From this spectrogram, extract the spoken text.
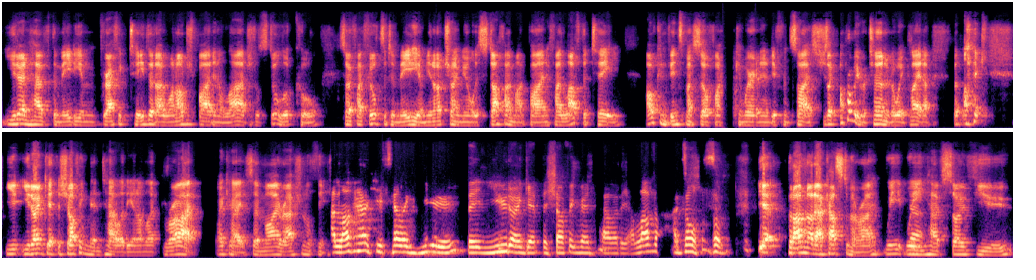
you don't have the medium graphic tee that I want, I'll just buy it in a large. It'll still look cool. So if I filter to medium, you're not showing me all this stuff I might buy, and if I love the tee, I'll convince myself I can wear it in a different size. She's like, I'll probably return it a week later, but like you, you don't get the shopping mentality. And I'm like, right, Okay, so my rational thing. I love how she's telling you that you don't get the shopping mentality. I love that. That's awesome. Yeah, but I'm not our customer, right? We we yeah. have so few.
